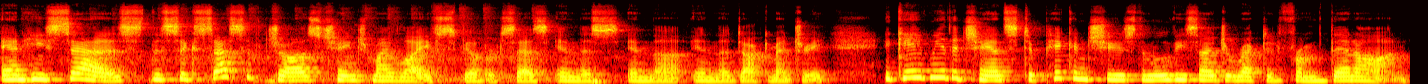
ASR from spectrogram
And he says, "The success of Jaws changed my life." Spielberg says in this in the in the documentary, "It gave me the chance to pick and choose the movies I directed from then on.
